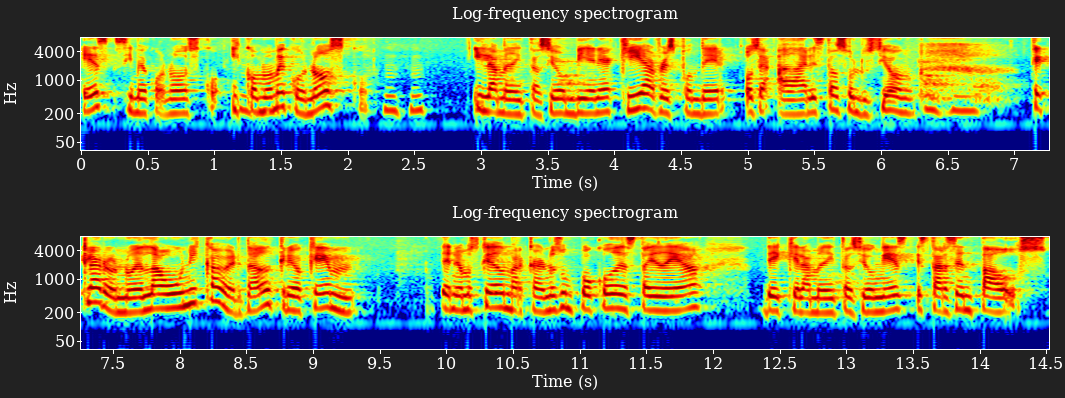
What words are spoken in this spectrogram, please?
es si me conozco y cómo me conozco. Y la meditación viene aquí a responder, o sea, a dar esta solución. Que claro, no es la única, ¿verdad? Creo que tenemos que desmarcarnos un poco de esta idea de que la meditación es estar sentados,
